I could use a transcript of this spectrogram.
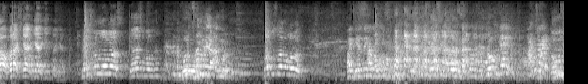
Tamam bırak gel gel gitme gel. Beş kabak olmaz. Ya kaç kabak olur? Vursana ya. Vur. Dokuz kabak olur. Bak gerizekalı dokuz. Dokuz değil. Aç şurayı. Dokuz.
